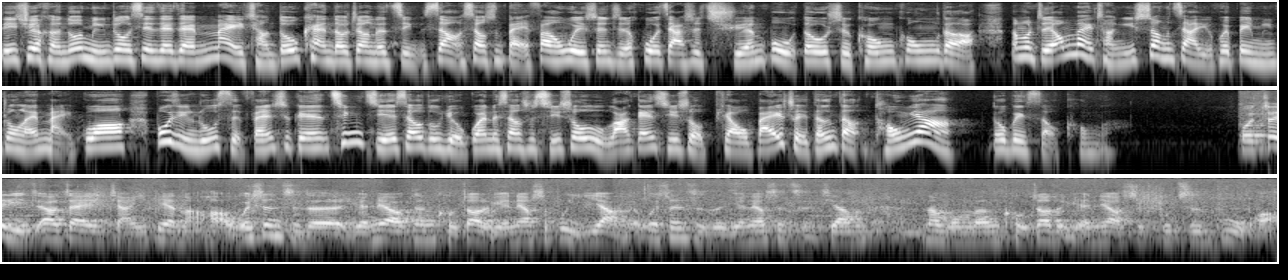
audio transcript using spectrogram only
的确，很多民众现在在卖场都看到这样的景象，像是摆放卫生纸的货架是全部都是空空的。那么，只要卖场一上架，也会被民众来买光。不仅如此，凡是跟清洁消毒有关的，像是洗手乳、拉干洗手、漂白水等等，同样都被扫空了。我这里要再讲一遍了哈，卫生纸的原料跟口罩的原料是不一样的。卫生纸的原料是纸浆，那我们口罩的原料是不织布啊。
